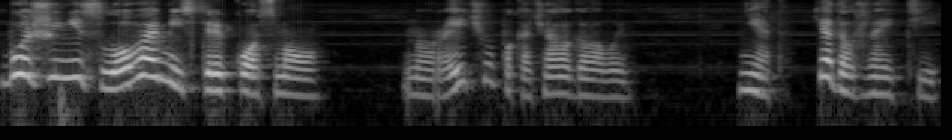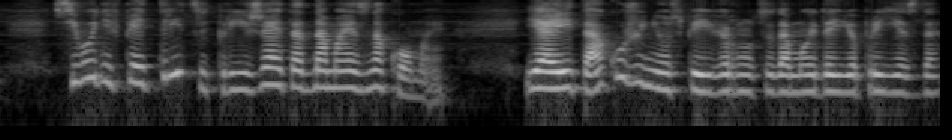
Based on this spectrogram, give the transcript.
«Больше ни слова о мистере Космоу». Но Рэйчел покачала головой. «Нет, я должна идти. Сегодня в 5.30 приезжает одна моя знакомая. Я и так уже не успею вернуться домой до ее приезда».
